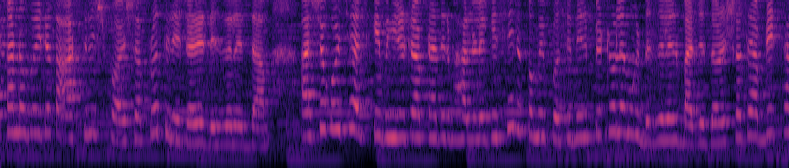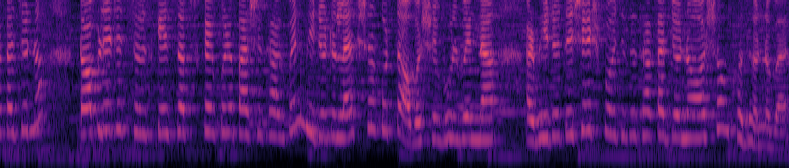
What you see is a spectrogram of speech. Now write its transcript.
একানব্বই টাকা আটত্রিশ পয়সা প্রতি লিটারে ডিজেলের দাম। আশা করছি আজকে ভিডিওটা আপনাদের ভালো লেগেছে। এরকমই প্রতিদিন পেট্রোল এবং ডিজেলের বাজার দরের সাথে আপডেট থাকার জন্য। টপ লেটেস্ট নিউজকে সাবস্ক্রাইব করে পাশে থাকবেন। ভিডিওটা লাইক, শেয়ার করতে অবশ্যই ভুলবেন না। আর ভিডিওতে শেষ পর্যন্ত থাকার জন্য অসংখ্য ধন্যবাদ।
